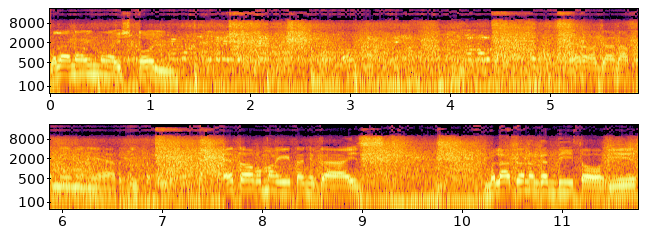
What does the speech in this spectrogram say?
wala na yung mga stall Ayan, nakaganapan niya yung nangyayari dito. Ito, kung makikita nyo guys, mula doon hanggang dito is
